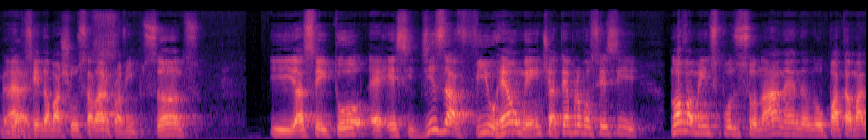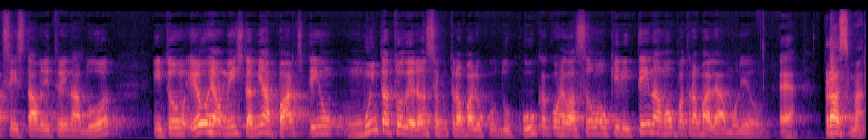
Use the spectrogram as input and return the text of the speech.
Né? Você ainda baixou o salário para vir para o Santos e aceitou é, esse desafio realmente, até para você se novamente se posicionar né, no patamar que você estava de treinador. Então, eu realmente, da minha parte, tenho muita tolerância com o trabalho do Cuca com relação ao que ele tem na mão para trabalhar, Murilo. É. Próxima,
